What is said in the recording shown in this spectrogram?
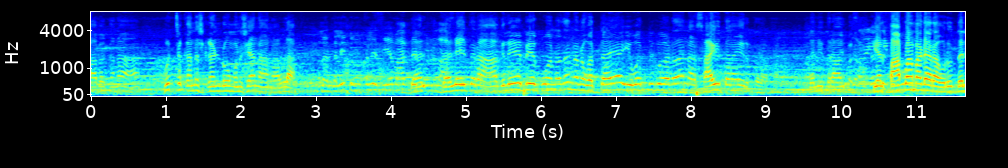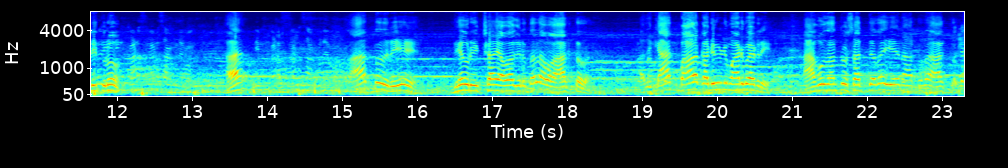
ಆಗ್ಬೇಕನ್ನ ಹುಚ್ಚ ಕನಸು ಕಂಡು ಮನುಷ್ಯ ನಾನಲ್ಲ. ದಲಿತರ ಆಗಲೇಬೇಕು ಅನ್ನೋದು ನನ್ನ ಒತ್ತಾಯ. ಇವತ್ತಿಗೂ ಅದ ನಾ ಸಾಯುತನ ಇರ್ತದೆ. ದಲಿತರ ಆಗಬೇಕು. ಏನು ಪಾಪ ಮಾಡ್ಯಾರ ಅವರು ದಲಿತರು? ಹಾಂ ಆಗ್ತದೆ ರೀ. ದೇವ್ರ ಇಚ್ಛಾ ಯಾವಾಗ ಇರ್ತದೆ ಅವಾಗ ಆಗ್ತದೆ. ಅದಕ್ಕೆ ಯಾಕೆ ಭಾಳ ಕಡಿಮೆ ಮಾಡಬೇಡ್ರಿ ಆಗೋದಂತೂ ಸತ್ಯದ ಏನಾಗ್ತದ ಆಗ್ತದೆ.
